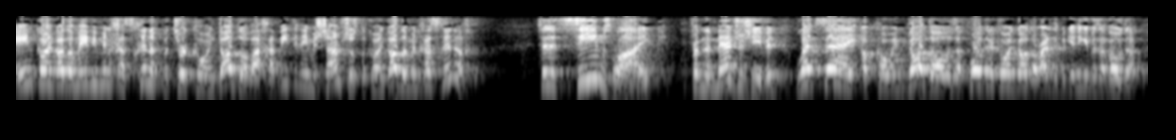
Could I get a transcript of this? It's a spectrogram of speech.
Ein Kohen Gadol maybe minchas chinuch, but tur Kohen Gadol, mishamshos, the Kohen Gadol minchas chinuch. Says it seems like, from the Medrash even, let's say a Kohen Gadol is appointed a Kohen Gadol right at the beginning of his avoda.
